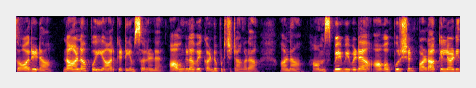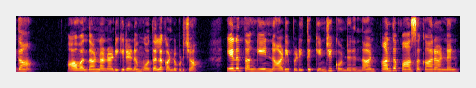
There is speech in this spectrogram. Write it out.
சாரிடா நானா போய் யார்கிட்டையும் சொல்லல. அவங்களாவே கண்டுபிடிச்சிட்டாங்கடா. ஆனா ஹம்ஸ் பேபி விட அவ புருஷன் படா கில்லாடிதான் அவன் தான் நான் நடிக்கிறேன்னு முதல்ல கண்டுபிடிச்சான் என தங்கியின் நாடி பிடித்து கெஞ்சிக் கொண்டிருந்தான் அந்த பாசக்கார அண்ணன்.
